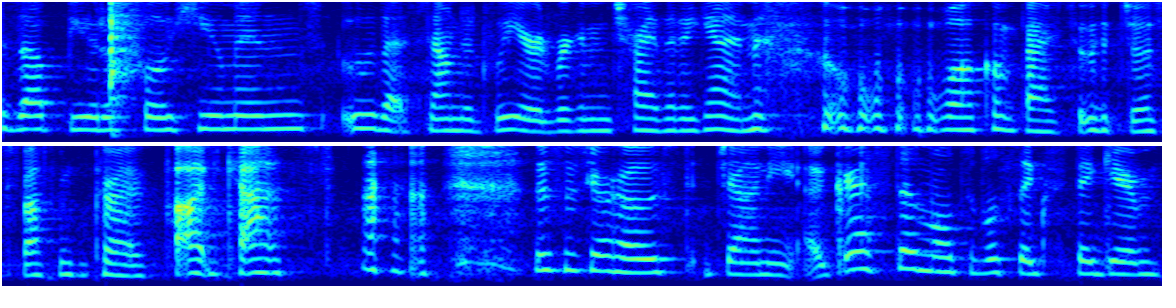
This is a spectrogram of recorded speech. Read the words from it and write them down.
Is up, beautiful humans? Ooh, that sounded weird. We're going to try that again. Welcome back to the Just Fucking Thrive podcast. this is your host, Johnny Agresta, multiple six figure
